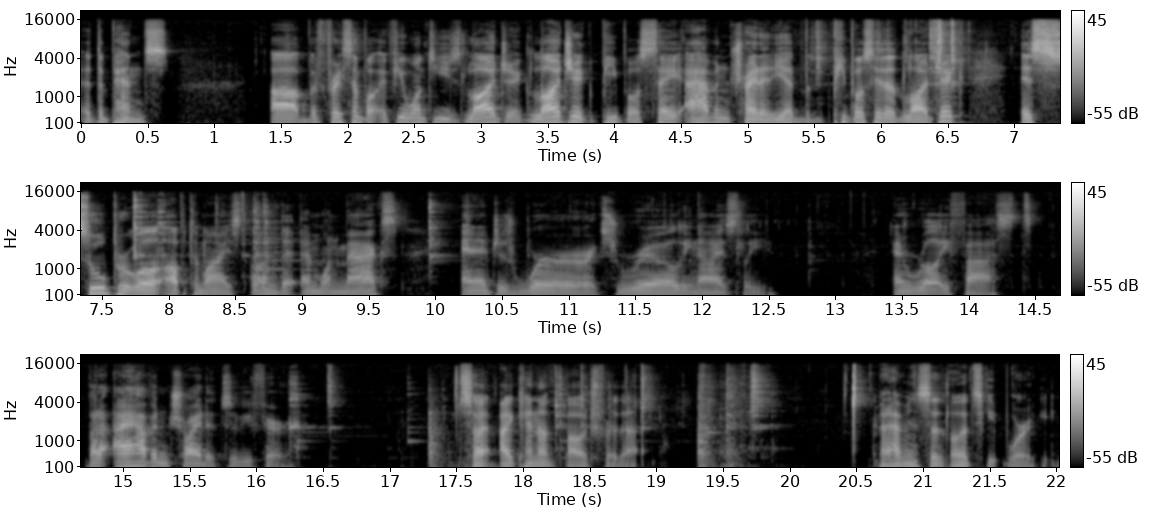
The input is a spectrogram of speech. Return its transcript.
It depends. Uh, but for example, if you want to use Logic, Logic, people say, I haven't tried it yet, but people say that Logic is super well optimized on the M1 Max and it just works really nicely and really fast. But I haven't tried it to be fair. So I, I cannot vouch for that. But having said that, let's keep working.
